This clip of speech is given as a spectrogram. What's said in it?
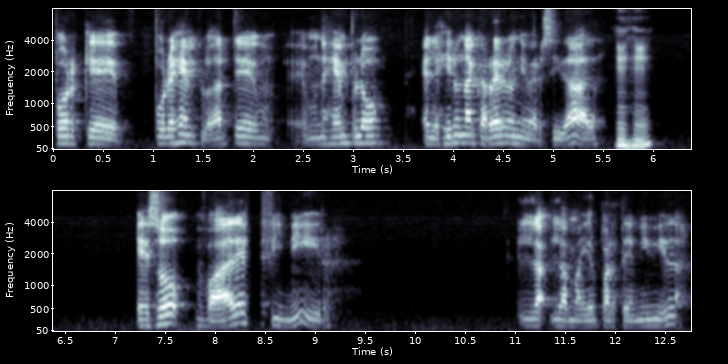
porque, por ejemplo, darte un, ejemplo, elegir una carrera en la universidad, eso va a definir la, mayor parte de mi vida.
